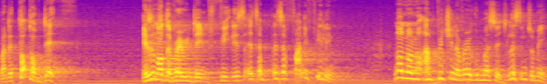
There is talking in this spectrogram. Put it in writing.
But the thought of death is not a very? It's, it's, a, it's a funny feeling. No, no, no. I'm preaching a very good message. Listen to me.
